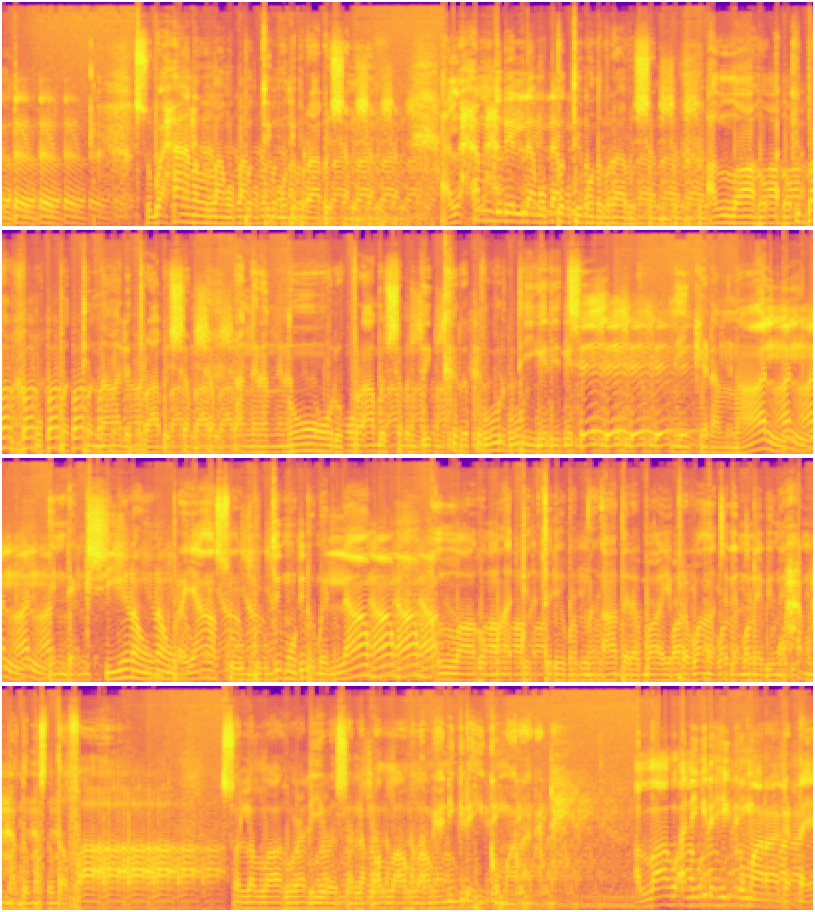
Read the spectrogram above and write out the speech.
സുബഹാനല്ലാ മുപ്പത്തിമൂന്ന് പ്രാവശ്യം. അൽഹംദുലില്ല മുപ്പത്തിമൂന്ന് പ്രാവശ്യം. അള്ളാഹു അക്ബർ മുപ്പത്തിനാല് പ്രാവശ്യം. അങ്ങനെ നൂറ് പ്രാവശ്യം ദിക്ർ പൂർത്തീകരിച്ച് നീ കിടന്നാൽ നിന്റെ ക്ഷീണവും പ്രയാസവും ബുദ്ധിമുട്ടും എല്ലാം അള്ളാഹു മാറ്റിത്തരുമെന്ന് ആദരവായ പ്രവാചകൻ നബി മുഹമ്മദ് മുസ്തഫ സല്ലല്ലാഹു അലൈഹി വസല്ലം. അള്ളാഹു നമ്മെ അനുഗ്രഹിക്കുമാറാകട്ടെ. അള്ളാഹു അനുഗ്രഹിക്കുമാറാകട്ടെ.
